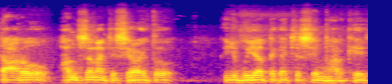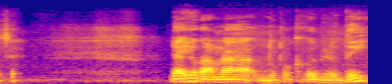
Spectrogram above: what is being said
তারও ফাংশন আছে সে হয়তো কিছু বোঝাতে গেছে সে মার খেয়েছে। যাই হোক আমরা দুপক্ষের বিরুদ্ধেই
